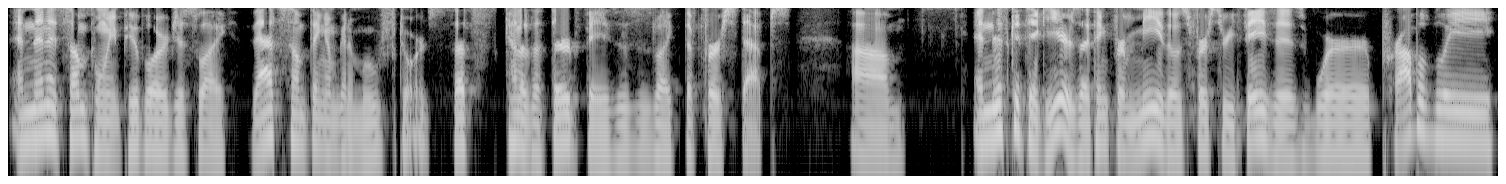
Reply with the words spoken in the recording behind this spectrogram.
And then at some point, people are just like, that's something I'm going to move towards. So that's kind of the third phase. This is like the first steps. Um, and this could take years. I think for me, those first three phases were probably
